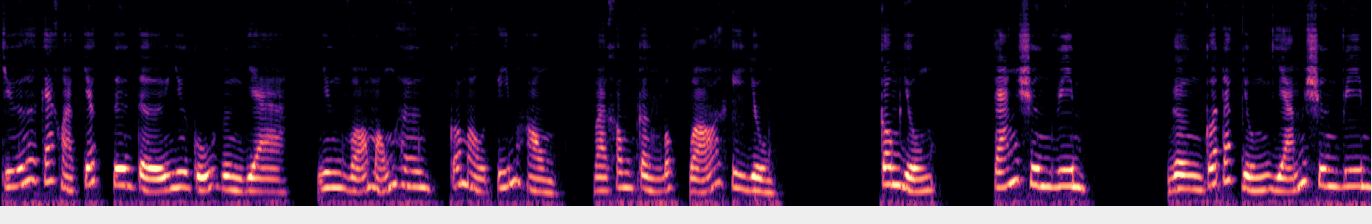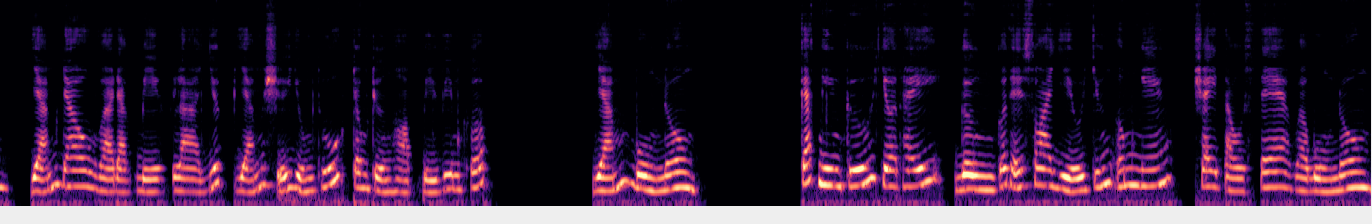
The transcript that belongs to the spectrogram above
chứa các hoạt chất tương tự như củ gừng già nhưng vỏ mỏng hơn, có màu tím hồng và không cần bóc vỏ khi dùng. Công dụng Kháng sưng viêm Gừng có tác dụng giảm sưng viêm, giảm đau và đặc biệt là giúp giảm sử dụng thuốc trong trường hợp bị viêm khớp. Giảm buồn nôn Các nghiên cứu cho thấy gừng có thể xoa dịu chứng ốm ngán, say tàu xe và buồn nôn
